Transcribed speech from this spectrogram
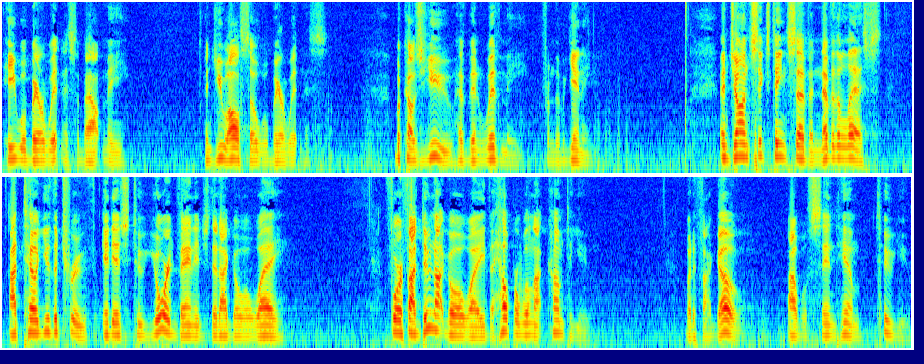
he will bear witness about me. And you also will bear witness, because you have been with me from the beginning. And John 16, 7, Nevertheless, I tell you the truth, it is to your advantage that I go away. For if I do not go away, the Helper will not come to you. But if I go, I will send him to you.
